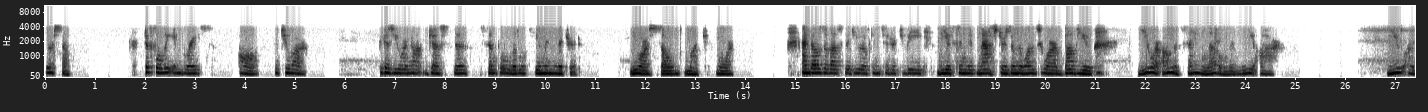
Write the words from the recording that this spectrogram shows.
yourself, to fully embrace all that you are. Because you are not just the simple little human Richard. You are so much more. And those of us that you have considered to be the ascended masters and the ones who are above you, you are on the same level that we are. You are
